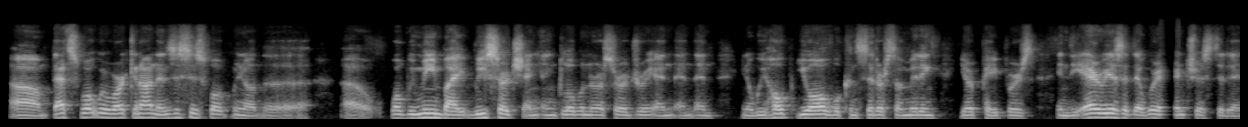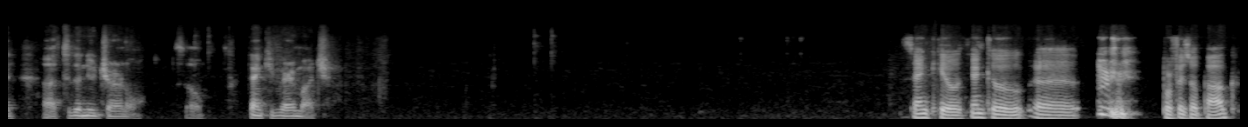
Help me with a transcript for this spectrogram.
um, that's what we're working on, and this is what you know the. Uh, what we mean by research and, and, global neurosurgery and, and, and you know we hope you all will consider submitting your papers in the areas that, that we're interested in uh, to the new journal so thank you very much Thank you. Thank you, uh, Professor Park.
